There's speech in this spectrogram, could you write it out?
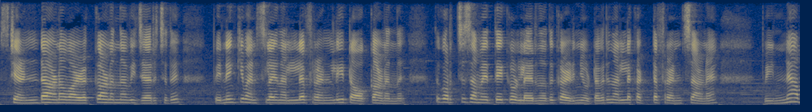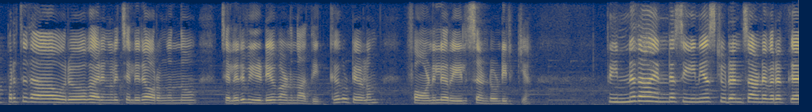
സ്റ്റണ്ടാണോ വഴക്കാണെന്നാണ് വിചാരിച്ചത്. പിന്നെ എനിക്ക് മനസ്സിലായി നല്ല ഫ്രണ്ട്ലി ടോക്കാണെന്ന് ഇത് കുറച്ച് സമയത്തേക്കുള്ളായിരുന്നു അത് കഴിഞ്ഞു കേട്ടോ. അവർ നല്ല കട്ട ഫ്രണ്ട്സാണ് പിന്നെ അപ്പുറത്ത് ഇതാ ഓരോ കാര്യങ്ങൾ ചിലർ ഉറങ്ങുന്നു ചിലർ വീഡിയോ കാണുന്നു. അധിക കുട്ടികളും ഫോണിൽ റീൽസ് കണ്ടുകൊണ്ടിരിക്കുക പിന്നെ ദാ എന്റെ സീനിയർ സ്റ്റുഡൻസ് ആണ് ഇവരൊക്കെ.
